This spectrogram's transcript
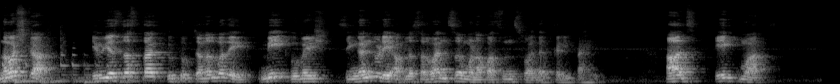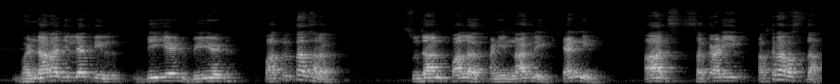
नमस्कार. युएस दस्तक यूट्यूब चॅनलमध्ये मी उमेश सिंगनजुडे आपलं सर्वांचं मनापासून स्वागत करीत आहे. आज एक मार्च. भंडारा जिल्ह्यातील डी एड बी एड पात्रताधारक सुजान पालक आणि नागरिक यांनी आज सकाळी अकरा वाजता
